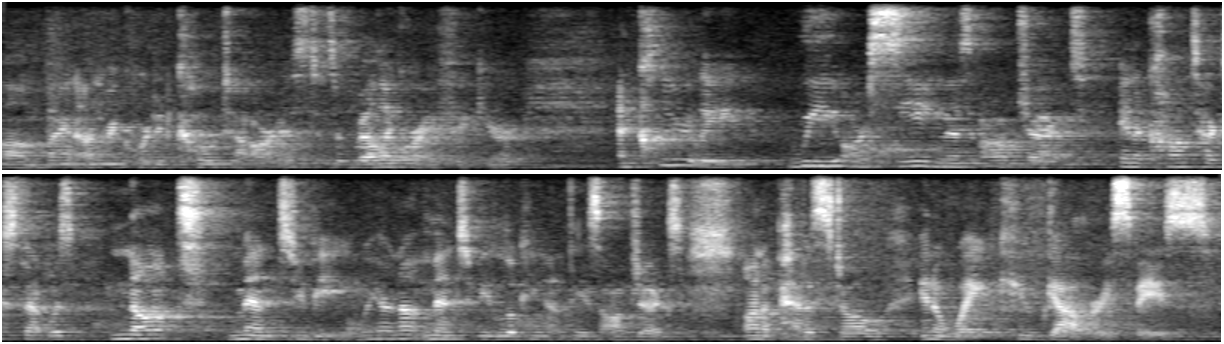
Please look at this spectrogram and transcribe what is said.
um, by an unrecorded Kota artist. It's a reliquary figure. And clearly, we are seeing this object in a context that was not meant to be. We are not meant to be looking at these objects on a pedestal in a white cube gallery space.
